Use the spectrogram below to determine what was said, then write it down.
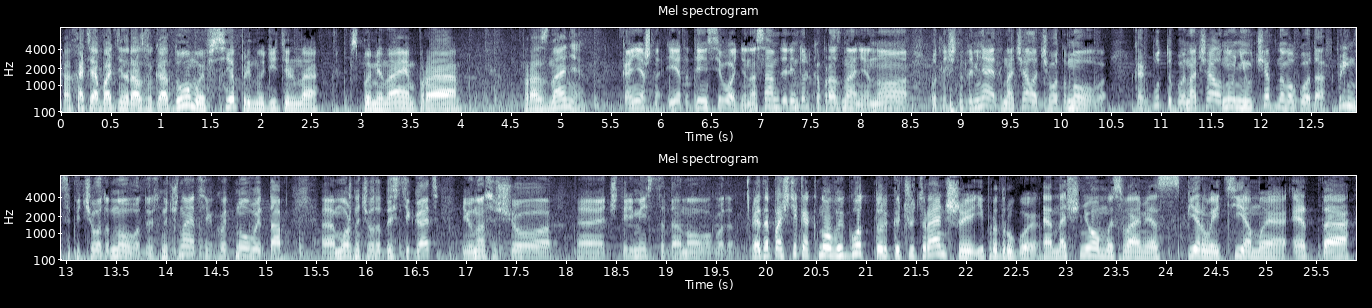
а, хотя бы один раз в году мы все принудительно вспоминаем про, про знания. Конечно, и этот день сегодня. На самом деле не только про знания, но вот лично для меня это начало чего-то нового. Как будто бы начало, ну, не учебного года, а в принципе чего-то нового. То есть начинается какой-то новый этап, э, можно чего-то достигать, и у нас еще э, 4 месяца до Нового года. Это почти как Новый год, только чуть раньше и про другое. Э, Начнем мы с вами с первой темы. Это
